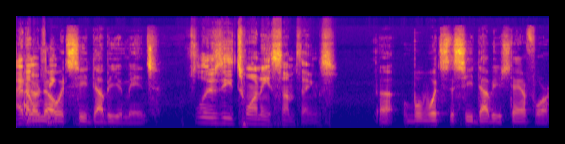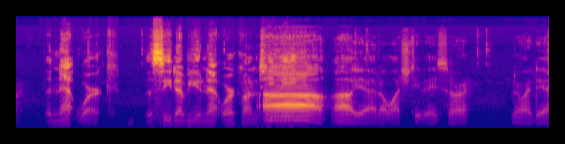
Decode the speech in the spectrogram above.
I I don't, don't, know what CW means. floozy twenty somethings. Uh, but what's the CW stand for? The network, the CW network on TV. Oh, oh yeah, I don't watch TV. Sorry, no idea.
